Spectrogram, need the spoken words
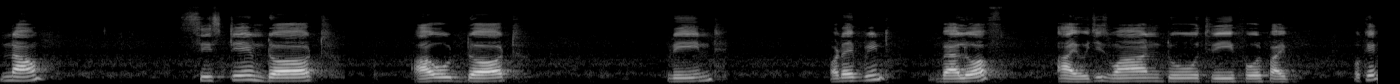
Now system dot out dot print. What I print? Value of i which is 1 2 3 4 5 okay?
